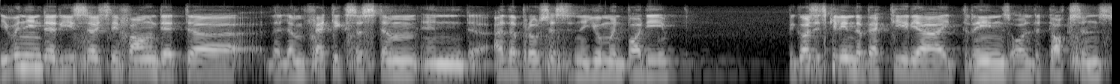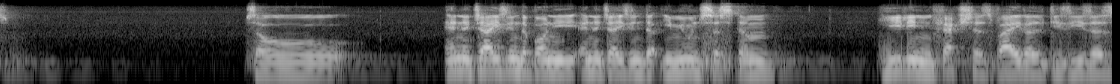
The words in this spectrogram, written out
even in the research, they found that uh, the lymphatic system and uh, other processes in the human body, because it's killing the bacteria, it drains all the toxins. So, energizing the body, energizing the immune system, healing infectious viral diseases,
